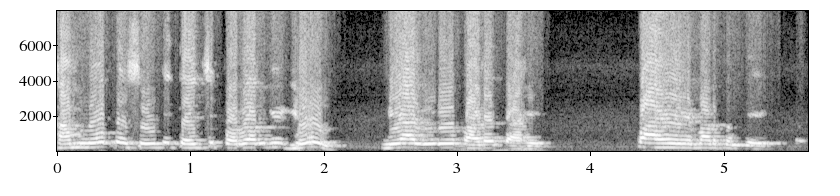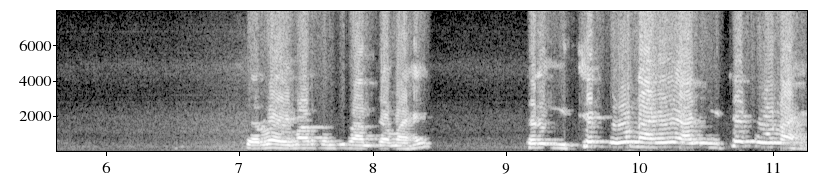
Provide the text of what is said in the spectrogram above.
थांबलो पण शेवटी त्यांची परवानगी घेऊन मी हा व्हिडिओ काढत आहे. पाहे हेमाडपंथी सर्व हेमाडपंथी बांधकाम आहे. तर इथे कोण आहे आणि इथे कोण आहे?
